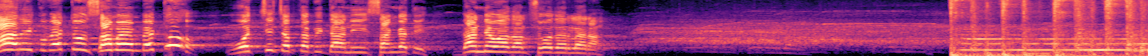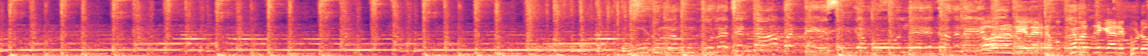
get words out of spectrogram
తారీఖు పెట్టు సమయం పెట్టు. వచ్చి చెప్తా బిడ్డ నీ సంగతి. ధన్యవాదాలు సోదరులరా. గౌరవనీయులైన ముఖ్యమంత్రి గారు ఇప్పుడు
